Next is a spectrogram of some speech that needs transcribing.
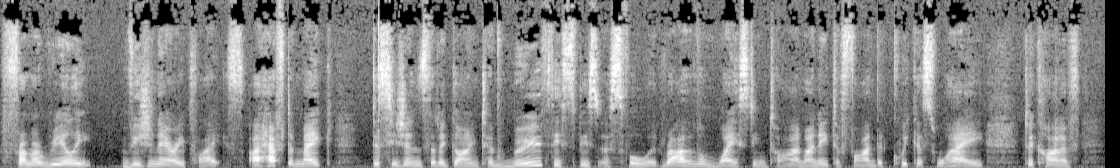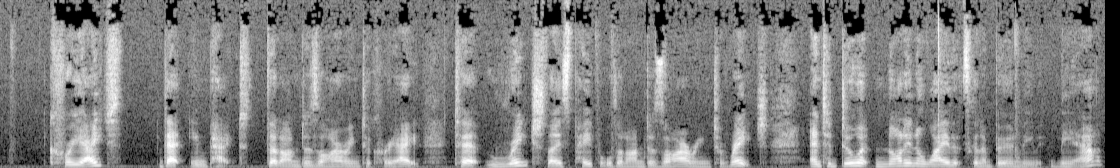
from a really visionary place. I have to make decisions that are going to move this business forward rather than wasting time. I need to find the quickest way to kind of create that impact that I'm desiring to create, to reach those people that I'm desiring to reach, and to do it not in a way that's going to burn me, me out,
